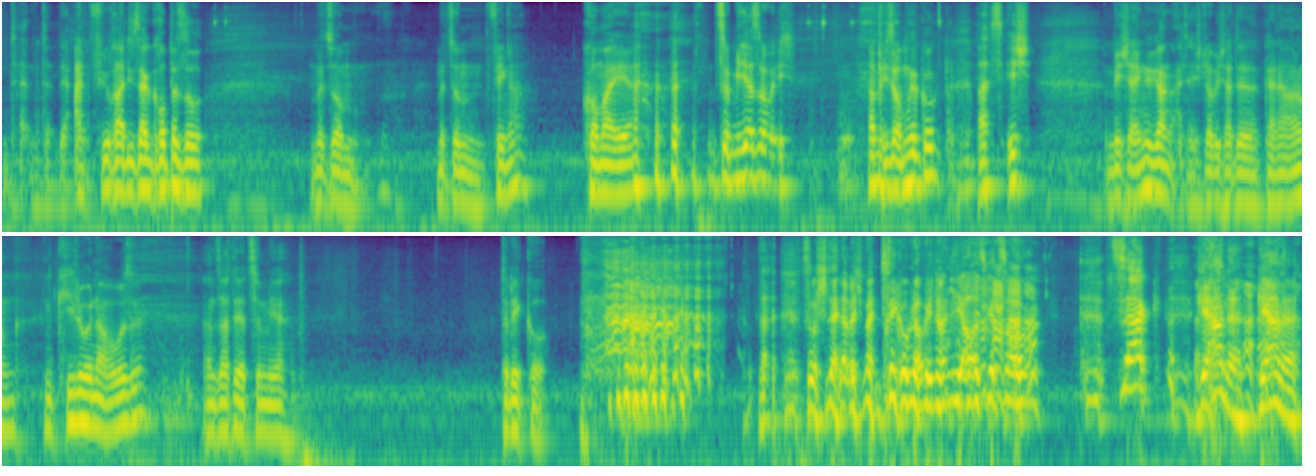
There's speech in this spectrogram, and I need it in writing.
Der, der Anführer dieser Gruppe so, mit so einem, mit so einem Finger. Komm mal her. Zu mir so, ich habe mich so umgeguckt. Was, ich? Bin ich da hingegangen. Alter, ich glaube, ich hatte, keine Ahnung, ein Kilo in der Hose. Dann sagte er zu mir, Trikot. so schnell habe ich mein Trikot, glaube ich, noch nie ausgezogen. Zack, gerne, gerne.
